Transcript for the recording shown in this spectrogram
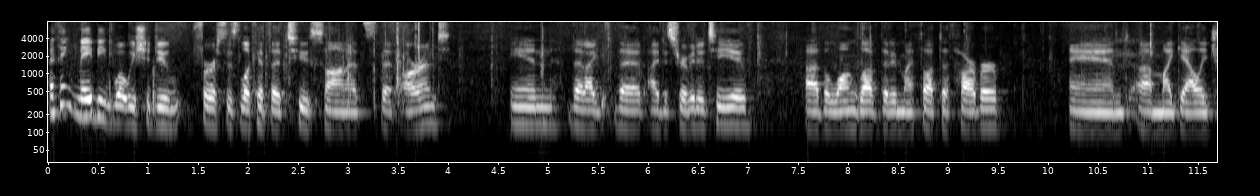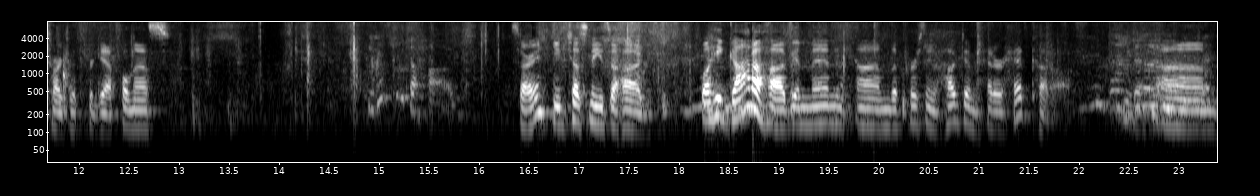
I think maybe what we should do first is look at the two sonnets that aren't in that I that I distributed to you. Uh, the long love that in my thought doth harbor, and uh, my galley charged with forgetfulness. He just needs a hug. Sorry, he just needs a hug. Well, he got a hug, and then um, the person who hugged him had her head cut off. Um,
